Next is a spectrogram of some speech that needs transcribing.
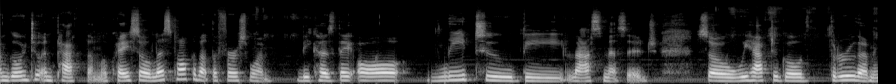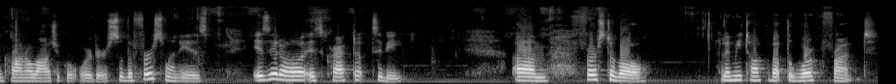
I'm going to unpack them, okay? So let's talk about the first one because they all lead to the last message. So we have to go through them in chronological order. So the first one is Is it all is cracked up to be? Um, first of all, let me talk about the work front.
